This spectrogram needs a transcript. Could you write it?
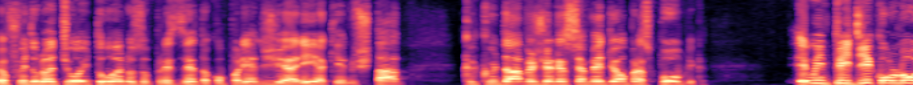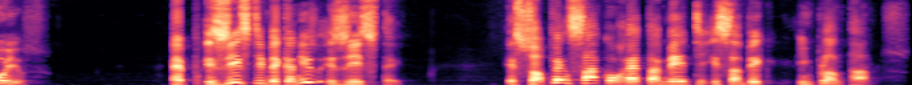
Eu fui durante oito anos o presidente da Companhia de Engenharia aqui no Estado, que cuidava de gerenciamento de obras públicas. Eu impedi com luios. É, existem mecanismos? Existem. É só pensar corretamente e saber implantá-los.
